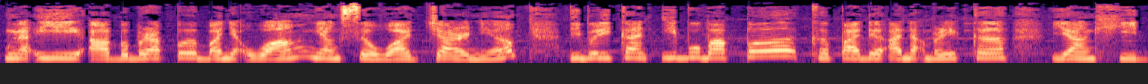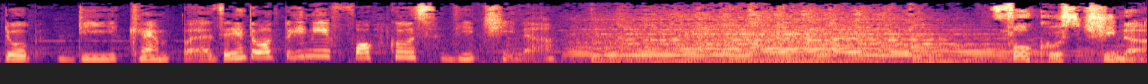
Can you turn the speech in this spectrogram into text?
mengenai uh, beberapa banyak wang yang sewajarnya diberikan ibu bapa kepada anak mereka yang hidup di kampus. Jadi untuk waktu ini fokus di China. China. Fokus China.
